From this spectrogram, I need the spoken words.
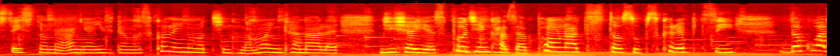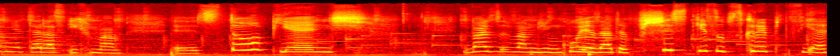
z tej strony Ania i witam Was w kolejnym odcinku na moim kanale. Dzisiaj jest podzięka za ponad 100 subskrypcji. Dokładnie teraz ich mam y, 105. Bardzo Wam dziękuję za te wszystkie subskrypcje,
